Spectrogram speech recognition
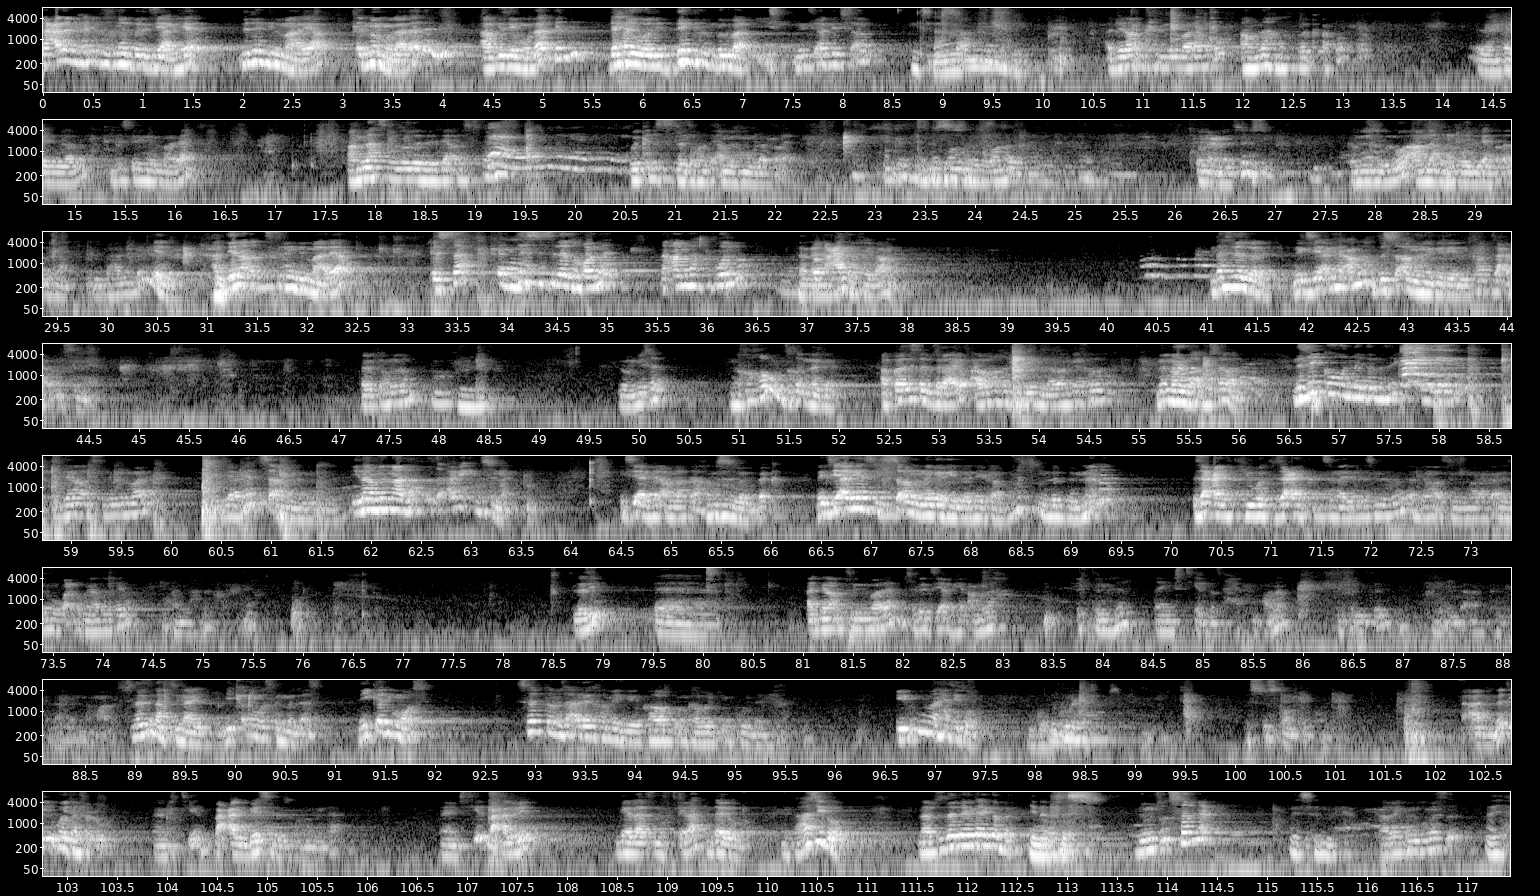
ንዓለም ይሕሊፉ ዝነበር እግዚኣብሔር ንድንግል ማርያም ቅድሚ ምውላዳ ድንግል ኣብ ግዜ ምውላድ ድንግል ድሕሪ ወሊድን ምግባር ንእግዚኣብሔር ይስኣሉ ኣዴና ድሕሪ ማርያም ኮ ኣምላኽ ንክበቃ ኮ እንታይ ዝብል ኣሎ ቅድስት ድንግል ማርያም ኣምላኽ ስለ ዝወለደ ኣንስት ወይ ቅድስት ስለ ዝኾነ ኣምላኽ ምብላ ጥራይ ስለዝኾነ ቁኑዕ መልሲ ንስ እዩ ከምዚ ዝብልዎ ኣምላኽ ንክወለድያ ተቐዲሳ ዝበሃል ነገር የለን ኣዴና ቅድስት ድንግል ማርያም እሳ ቅድስቲ ስለ ዝኾነ na አምላክ ሆኖ በቃ ዓለም ኸይባ ማለት እንዳ ስለ ዝበለ ንእግዚኣብሔር ኣምላኽ ዝሰኣኑ ነገር የለን ካብ ዛዕባ ምስና ተረቂኹም ሎ ሎሚ ሰብ ንክኸውን ዝኽእል ነገር ኣብ ካልእ ሰብ ዝረኣዩ ኣብኻ ክድል ናባርገ ከለካ ምእማን ዝኣብ ሰብ ኣለ ንዘይከውን ነገር ንዘይከውን ነገር ዜና ስልምን ማለት እግዚኣብሔር ዝሰኣኑ ነገር ኢላ ምእማን ብዛዕባ ምስና እዩ እግዚአብሔር አምላክ ከምዚ ዝበል በቃ ንእግዚኣብሔር ዝሰኣኑ ነገር የለን ኢልካ ብፍፁም ልብ ምእመን እዛ ዓይነት ሂወት እዛ ዓይነት ቅድስና ይደለስ ንዝበል ኣደማ እስ ማራክ ኣነ ዘመቋዕሉ ኩናት ኣልከና ስለዚ ኣደና ቅድስኒ ማርያም ስለ እግዚኣብሔር ኣምላኽ እትምህር ናይ ምስጢር መፅሓፍ ምኳና ንፈልጥን ክንርዳእን ክንክእል ኣለና ማለት እዩ ስለዚ ናብቲ ናይ ኒቆዲሞስ ክንመለስ ኒቆዲሞስ سبت مس عري خمي جير كاب إن كابد إن كل ذي خم إلو ما حسيتو نقول السوس كم تكون عاد ما تيجي ويتا شعو أنا مستير بعد بيس لازم أنا ميتا أنا مستير بعد بيس جلاس مستيرة أنت يلو نفاسيلو نفس ده ده يكبر ينفس دم صوت سمع يسمع هذا كم زمس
